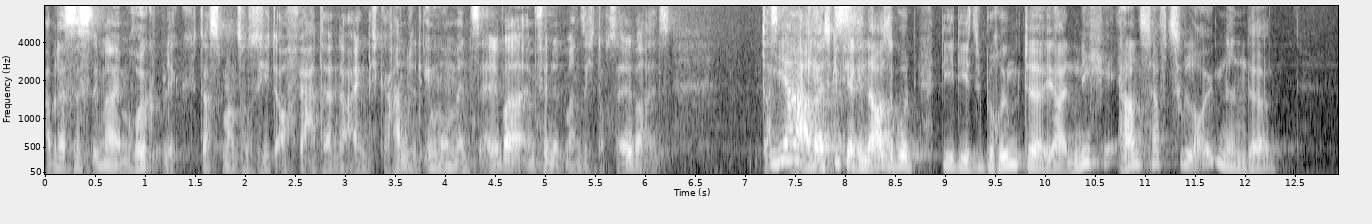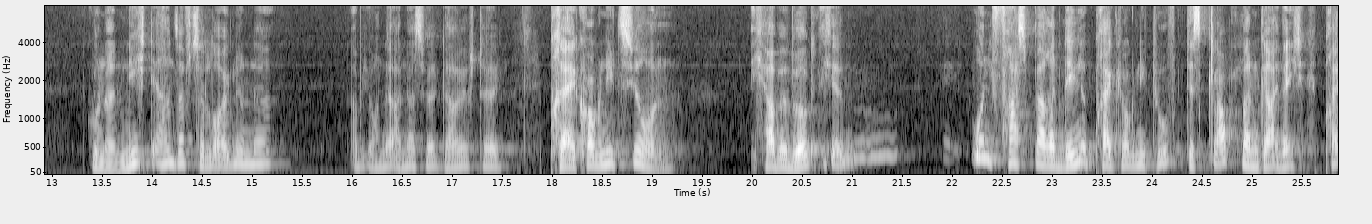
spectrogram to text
Aber das ist immer im Rückblick, dass man so sieht, auch wer hat denn da eigentlich gehandelt? Im Moment selber empfindet man sich doch selber als das Ja, Agent. aber es gibt ja genauso gut die, die berühmte, ja nicht ernsthaft zu leugnende Gunnar nicht ernsthaft zu leugnende, habe ich auch in der Anderswelt dargestellt, Präkognition. Ich habe wirklich ähm, unfassbare Dinge präkognitiv, das glaubt man gar nicht. Prä,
